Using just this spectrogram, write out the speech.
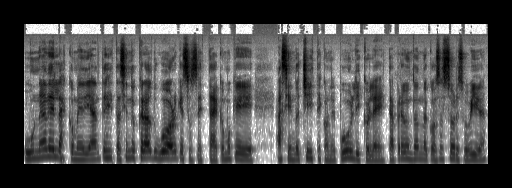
una de las comediantes está haciendo crowd work, eso se está como que haciendo chistes con el público, le está preguntando cosas sobre su vida,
